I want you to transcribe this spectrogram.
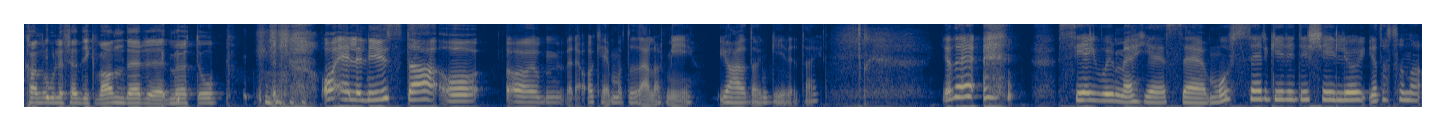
kan Ole Fredrik Vander eh, møte opp? og Ellen Nystad og, og Ok, det lagt mi. Ja, da gire deg. Ja, det Sier vi med jes musser gire di skiljo. Ja, da sånne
